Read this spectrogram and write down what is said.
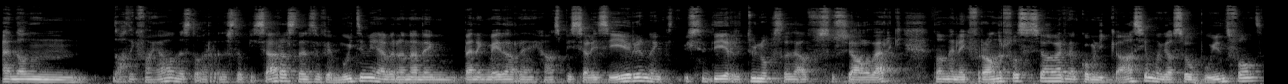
En dan dacht ik van ja, dat is toch, dat is toch bizar als ze daar zoveel moeite mee hebben. En dan ben ik mij daarin gaan specialiseren. Ik, ik studeerde toen nog zelf sociaal werk. Dan ben ik veranderd van sociaal werk naar communicatie, omdat ik dat zo boeiend vond.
